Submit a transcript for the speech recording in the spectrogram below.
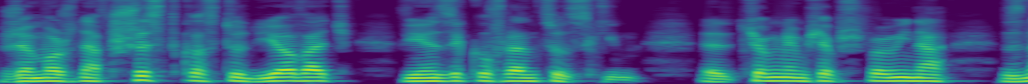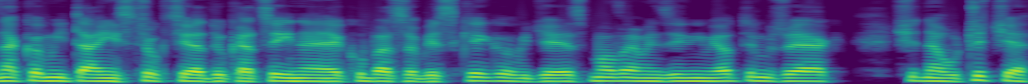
że można wszystko studiować w języku francuskim. E, ciągle mi się przypomina znakomita instrukcja edukacyjna Jakuba Sobieskiego, gdzie jest mowa między innymi o tym, że jak się nauczycie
